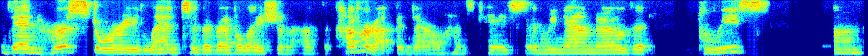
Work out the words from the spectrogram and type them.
then her story led to the revelation of the cover up in Darryl Hunt's case. And we now know that police um,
